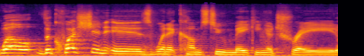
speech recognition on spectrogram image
Well, the question is when it comes to making a trade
